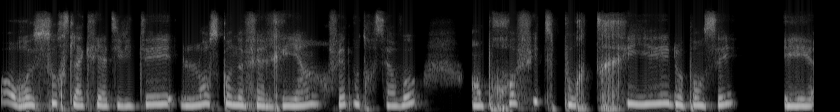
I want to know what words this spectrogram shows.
ressource la créativité. Lorsqu'on ne fait rien, en fait, notre cerveau en profite pour trier nos pensées et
